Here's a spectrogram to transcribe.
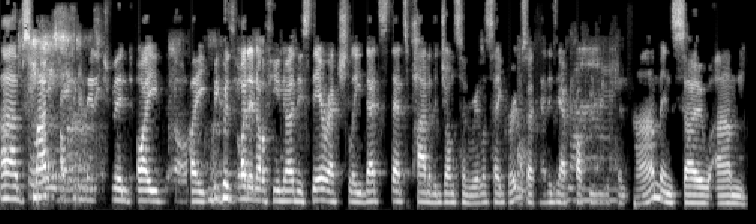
Uh, smart management. I, I because I don't know if you know this. They're actually that's that's part of the Johnson Real Estate Group. So that is our property management arm, and so um,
